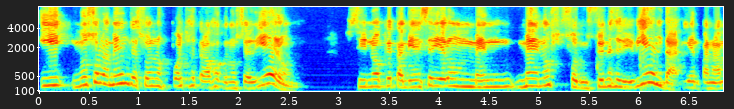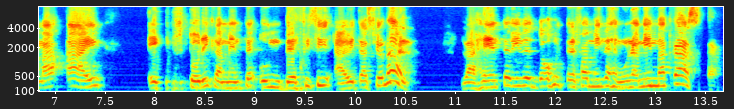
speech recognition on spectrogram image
Y no solamente son los puestos de trabajo que no se dieron, sino que también se dieron men menos soluciones de vivienda. Y en Panamá hay históricamente un déficit habitacional. La gente vive dos o tres familias en una misma casa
